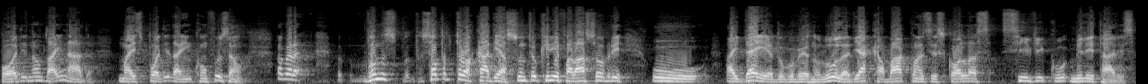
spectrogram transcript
pode não dar em nada, mas pode dar em confusão. Agora, vamos, só para trocar de assunto, eu queria falar sobre o, a ideia do governo Lula de acabar com as escolas cívico-militares.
